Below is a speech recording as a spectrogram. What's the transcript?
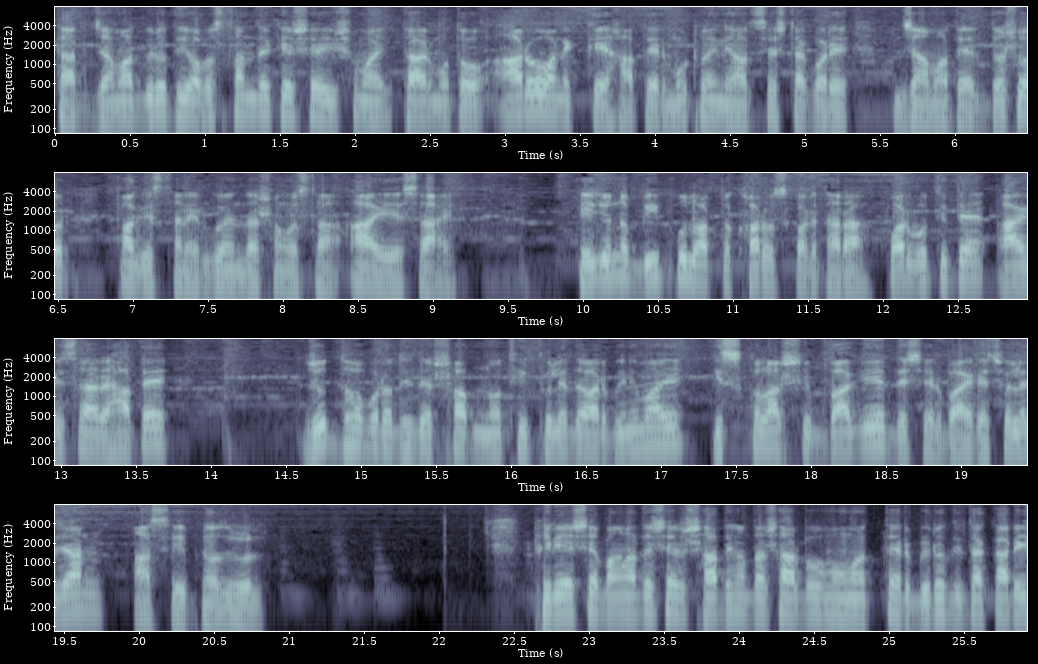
তার জামাত বিরোধী অবস্থান দেখে সেই সময় তার মতো আরও অনেককে হাতের মুঠোয় নেওয়ার চেষ্টা করে জামাতের দোসর পাকিস্তানের গোয়েন্দা সংস্থা আইএসআই। এই জন্য বিপুল অর্থ খরচ করে তারা। পরবর্তীতে আইএসআই হাতে যুদ্ধ অপরাধীদের সব নথি তুলে দেওয়ার বিনিময়ে স্কলারশিপ বাগিয়ে দেশের বাইরে চলে যান আসিফ নজরুল। ফিরে এসে বাংলাদেশের স্বাধীনতা সার্বভৌমত্বের বিরোধিতাকারী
